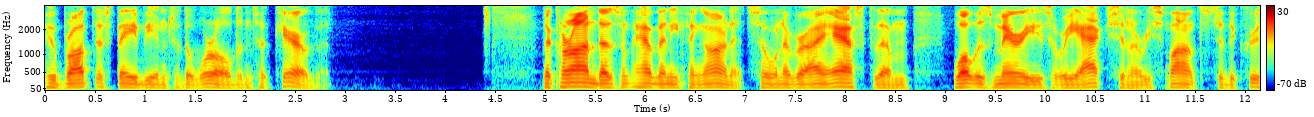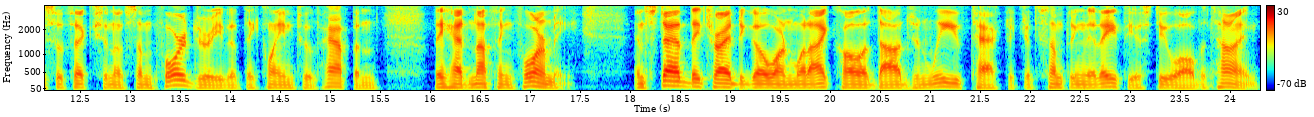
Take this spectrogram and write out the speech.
who brought this baby into the world and took care of it. The Quran doesn't have anything on it, so whenever I ask them what was Mary's reaction or response to the crucifixion of some forgery that they claim to have happened, they had nothing for me. Instead, they tried to go on what I call a dodge and weave tactic. It's something that atheists do all the time,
